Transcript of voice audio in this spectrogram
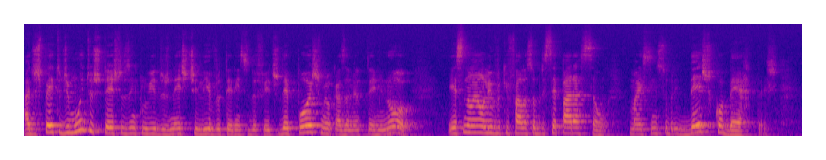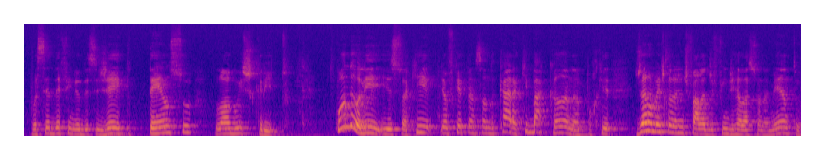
A despeito de muitos textos incluídos neste livro terem sido feitos depois que meu casamento terminou, esse não é um livro que fala sobre separação, mas sim sobre descobertas. Você definiu desse jeito, tenso, logo escrito. Quando eu li isso aqui, eu fiquei pensando, cara, que bacana, porque geralmente quando a gente fala de fim de relacionamento,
